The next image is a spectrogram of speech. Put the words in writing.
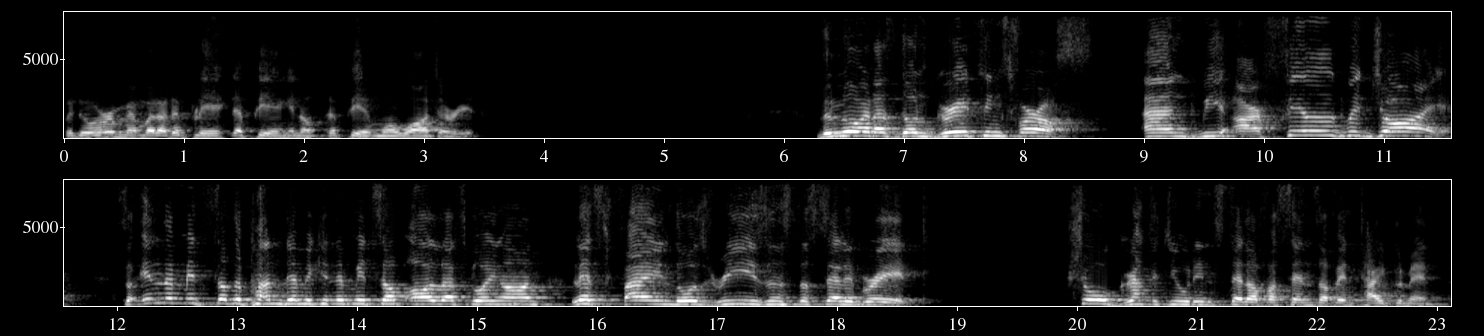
We don't remember that they play, they're paying, you know, they're paying more water rate. The Lord has done great things for us, and we are filled with joy. So, in the midst of the pandemic, in the midst of all that's going on, let's find those reasons to celebrate. Show gratitude instead of a sense of entitlement.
